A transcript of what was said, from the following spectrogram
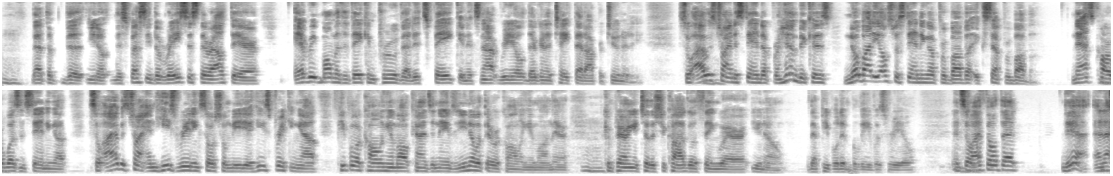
Mm-hmm. That the the you know, especially the racists they're out there, every moment that they can prove that it's fake and it's not real, they're going to take that opportunity. So I was mm-hmm. trying to stand up for him because nobody else was standing up for Bubba except for Bubba. NASCAR mm-hmm. wasn't standing up. So I was trying, and he's reading social media. He's freaking out. People are calling him all kinds of names. And you know what they were calling him on there, mm-hmm. comparing it to the Chicago thing where, you know, that people didn't believe was real. And so I thought that, yeah. And I,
